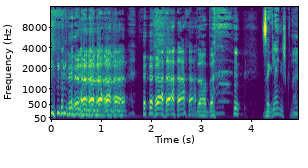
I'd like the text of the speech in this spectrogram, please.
Да, да. Заглянешь к нам?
